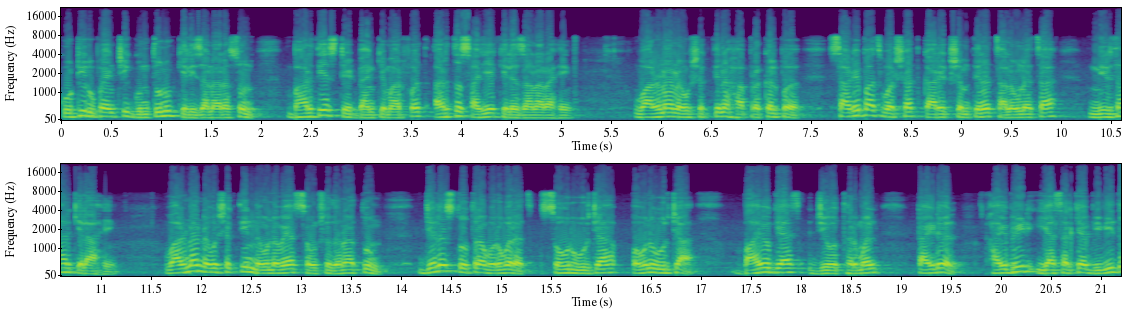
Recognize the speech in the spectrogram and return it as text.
कोटी रुपयांची गुंतवणूक केली जाणार असून भारतीय स्टेट बँकेमार्फत अर्थसहाय्य केलं जाणार आहे. वारणा नवशक्तीनं हा प्रकल्प साडेपाच वर्षात कार्यक्षमतेनं चालवण्याचा निर्धार केला आहे. वारणा नवशक्ती नवनव्या संशोधनातून जलस्त्रोत्राबरोबरच सौर ऊर्जा पवन ऊर्जा बायोगॅस जिओथर्मल टायडल हायब्रिड यासारख्या विविध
